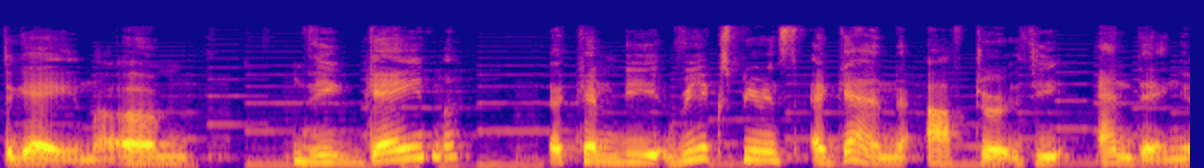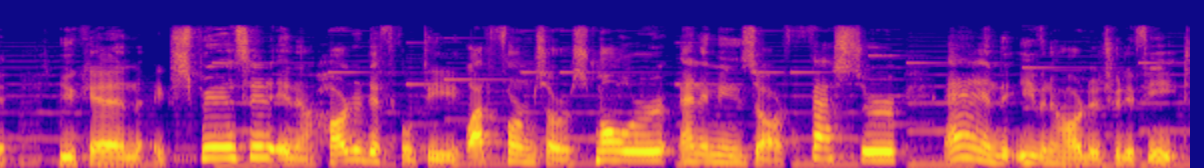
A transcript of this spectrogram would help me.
The game. Um, the game can be re-experienced again after the ending. You can experience it in a harder difficulty. Platforms are smaller, enemies are faster, and even harder to defeat.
